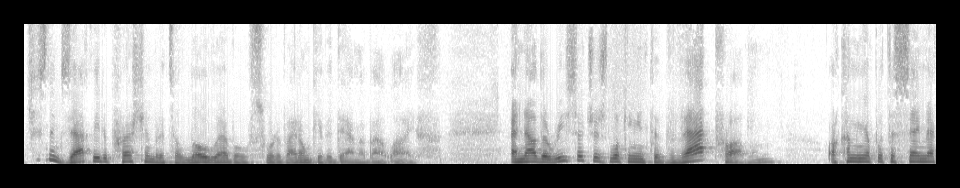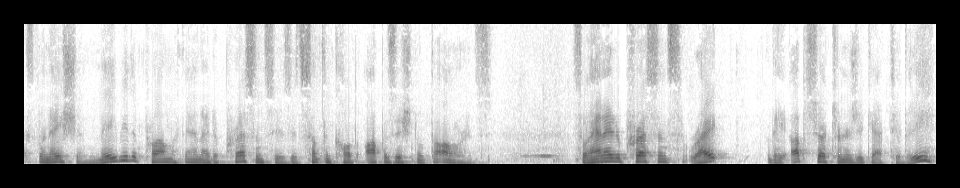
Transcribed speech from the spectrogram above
which isn't exactly depression, but it's a low level sort of I don't give a damn about life. And now the researchers looking into that problem are coming up with the same explanation. Maybe the problem with antidepressants is it's something called oppositional tolerance. So, antidepressants, right, they up serotonergic activity.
